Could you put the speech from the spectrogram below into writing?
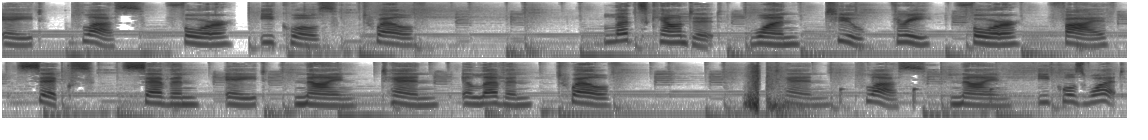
Eight plus four equals twelve. Let's count it. 1, 2, 3, 4, 5, 6, 7, 8, 9, 10, 11, 12. 10 plus 9 equals what?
